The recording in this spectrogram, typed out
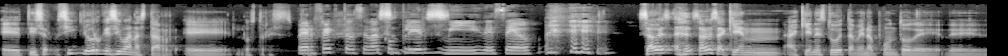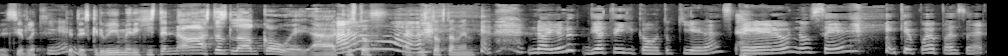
eh, teaser, sí, yo creo que sí van a estar los tres. Perfecto, se va a cumplir mi deseo. ¿Sabes, ¿Sabes a quién, a quién estuve también a punto de, decirle? Que te escribí y me dijiste, no, estás loco, güey. A Christoph, a ah. Christoph también. No, yo, no, yo te dije como tú quieras, pero no sé qué pueda pasar.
